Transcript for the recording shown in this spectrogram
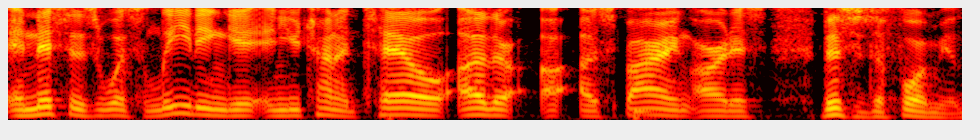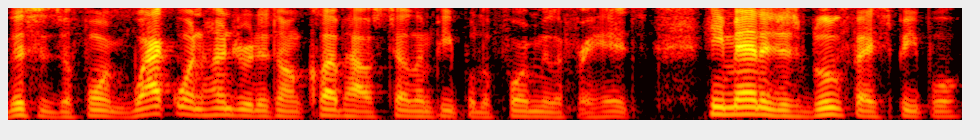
and this is what's leading it. And you're trying to tell other uh, aspiring artists, this is the formula. This is the formula. Wack 100 is on Clubhouse telling people the formula for hits. He manages Blueface people.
